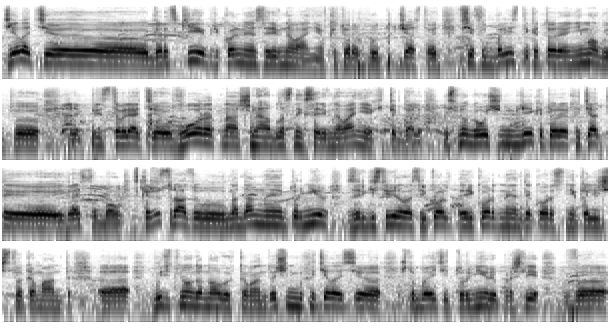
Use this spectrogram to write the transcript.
делать э, городские прикольные соревнования, в которых будут участвовать все футболисты, которые не могут э, представлять э, город наш на областных соревнованиях и так далее. Есть много очень людей, которые хотят играть в футбол. Скажу сразу, на данный турнир зарегистрировалось рекорд- рекордное для Коростня количество команд. Будет много новых команд. Очень бы хотелось, чтобы эти турниры прошли в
